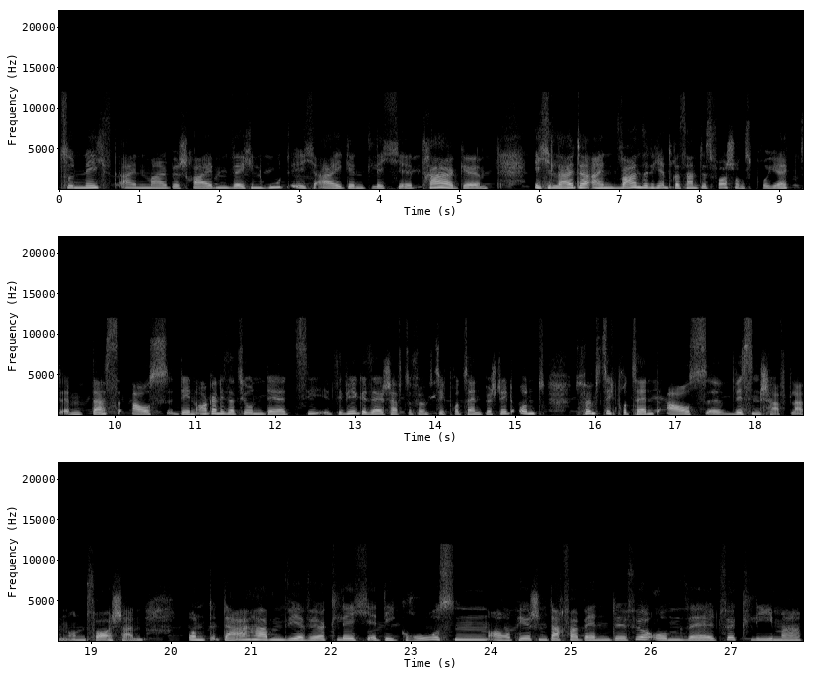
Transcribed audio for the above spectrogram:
zunächst einmal beschreiben, welchen Hut ich eigentlich äh, trage. Ich leite ein wahnsinnig interessantes Forschungsprojekt, ähm, das aus den Organisationen der Zivilgesellschaft zu 50 Prozent besteht und 50 Prozent aus äh, Wissenschaftlern und Forschern. Und da haben wir wirklich die großen europäischen Dachverbände für Umwelt, für Klima,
